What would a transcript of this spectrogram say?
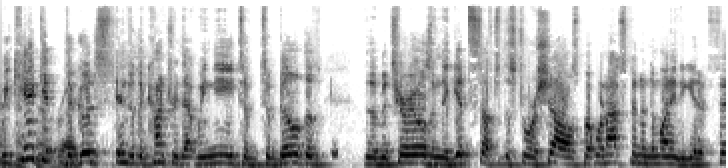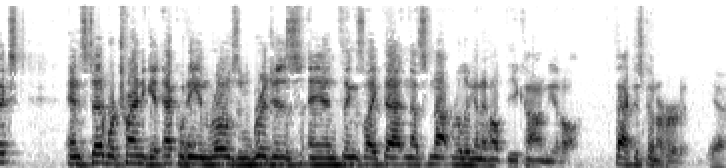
we can't get right. the goods into the country that we need to, to build the, the materials and to get stuff to the store shelves, but we're not spending the money to get it fixed. Instead, we're trying to get equity in roads and bridges and things like that, and that's not really going to help the economy at all. In fact, it's going to hurt it. Yeah.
